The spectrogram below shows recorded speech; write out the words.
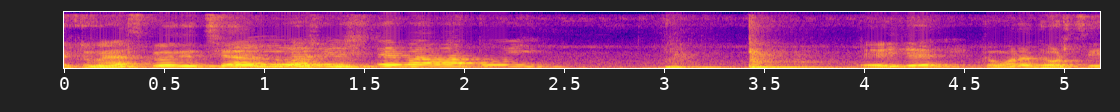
একটু ম্যানেজ করে দিচ্ছি আর। বাবা তুই? এই যে তোমারে ধরছি।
